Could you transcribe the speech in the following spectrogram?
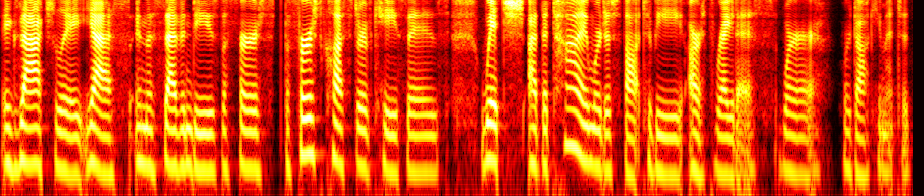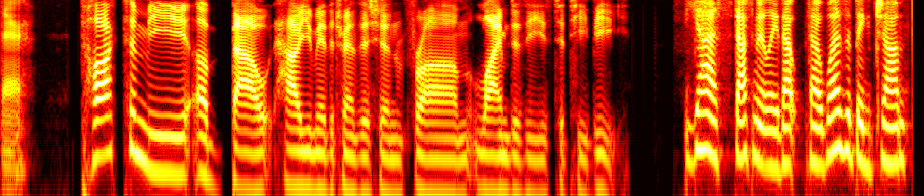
Exactly. Yes, in the 70s, the first the first cluster of cases, which at the time were just thought to be arthritis, were were documented there. Talk to me about how you made the transition from Lyme disease to TB. Yes, definitely. That that was a big jump.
